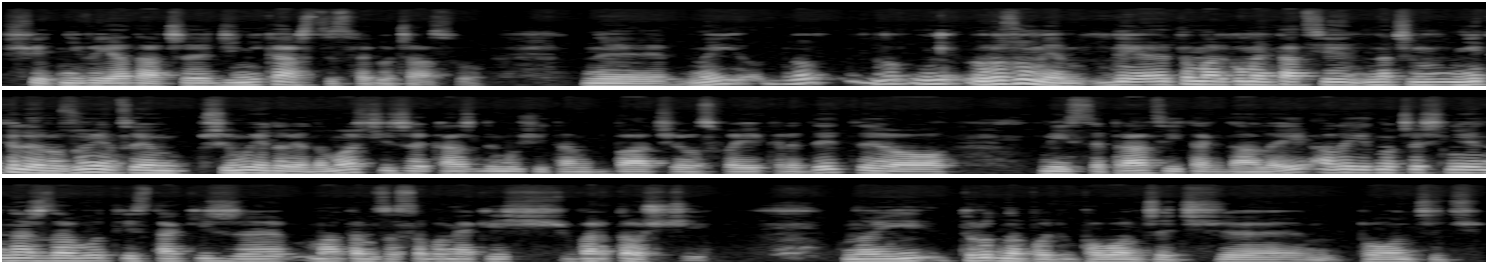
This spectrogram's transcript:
świetni wyjadacze dziennikarscy swego czasu. Y, no i no, no, nie, rozumiem ja tą argumentację, znaczy nie tyle rozumiem, co ją przyjmuję do wiadomości, że każdy musi tam dbać o swoje kredyty, o miejsce pracy i tak dalej, ale jednocześnie nasz zawód jest taki, że ma tam za sobą jakieś wartości no i trudno po, połączyć, e, połączyć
